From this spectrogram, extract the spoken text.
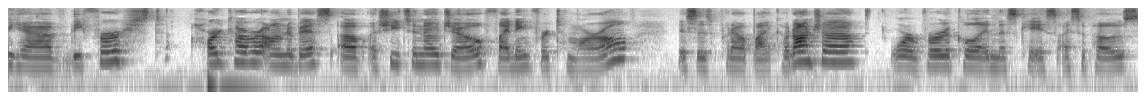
we have the first hardcover omnibus of Ashita no Joe Fighting for Tomorrow. This is put out by Kodansha, or Vertical in this case, I suppose.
